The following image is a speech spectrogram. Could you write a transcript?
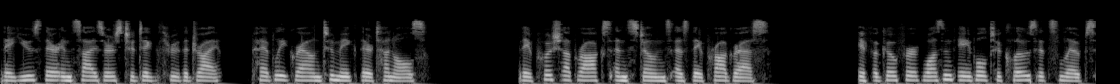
They use their incisors to dig through the dry, pebbly ground to make their tunnels. They push up rocks and stones as they progress. If a gopher wasn't able to close its lips,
